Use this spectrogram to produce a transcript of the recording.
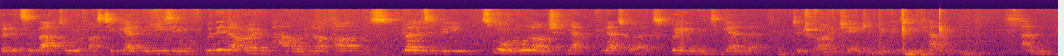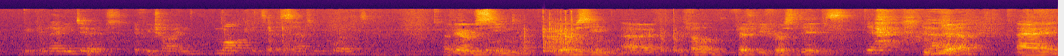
but it's about all of us together using within our own power and our, our relatively small or large net, networks, bringing them together to try and change it because we can. And we can only do it if we try and mark it at a certain point. Have you ever seen Have you ever seen uh, the film Fifty First Dates? Yeah. yeah. Uh,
